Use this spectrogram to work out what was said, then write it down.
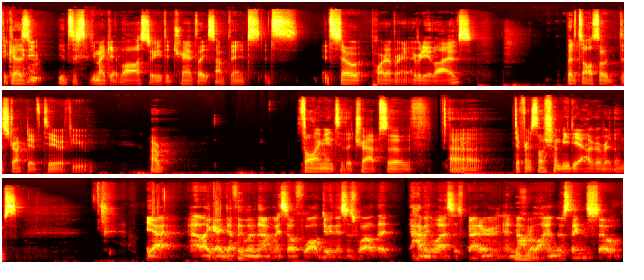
because you you just you might get lost or you need to translate something. It's it's it's so part of our everyday lives but it's also destructive too if you are falling into the traps of uh, different social media algorithms. Yeah, like I definitely learned that myself while doing this as well. That having less is better and not mm-hmm. rely on those things. So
